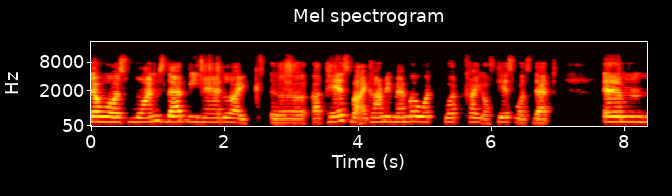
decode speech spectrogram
there was once that we had like uh, a test, but I can't remember what, what kind of test was that. Um,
